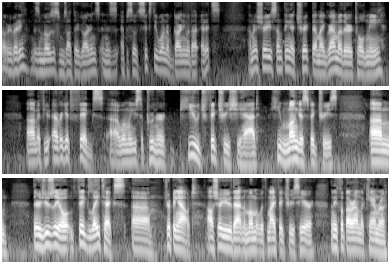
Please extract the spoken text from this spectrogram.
Hello everybody, this is Moses from Zaatar Gardens and this is episode 61 of Gardening Without Edits. I'm going to show you something, a trick that my grandmother told me um, if you ever get figs. Uh, when we used to prune her huge fig trees she had, humongous fig trees, um, there's usually a fig latex uh, dripping out. I'll show you that in a moment with my fig trees here. Let me flip around the camera.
